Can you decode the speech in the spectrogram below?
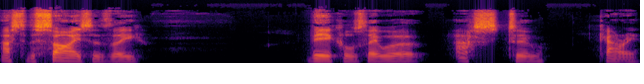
as to the size of the vehicles they were asked to carry?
